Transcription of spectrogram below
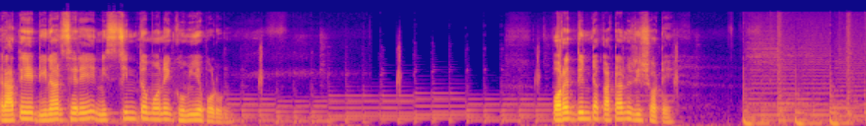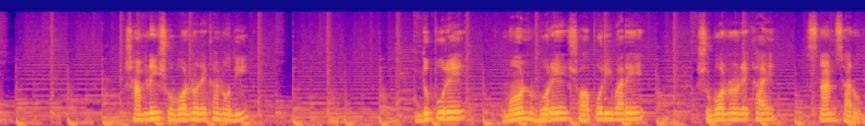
রাতে ডিনার সেরে নিশ্চিন্ত মনে ঘুমিয়ে পড়ুন। পরের দিনটা কাটান রিসর্টে। সামনেই সুবর্ণরেখা নদী। দুপুরে মন ভরে সপরিবারে সুবর্ণরেখায় স্নান সারুন।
